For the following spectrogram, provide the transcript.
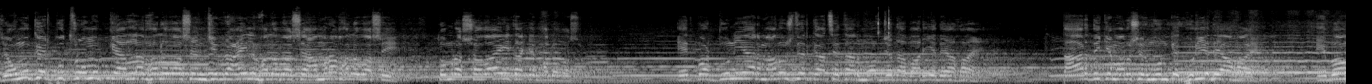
যে, অমুকের পুত্র অমুককে আল্লাহ ভালোবাসেন, জিব্রাইল ভালোবাসে, আমরা ভালোবাসি, তোমরা সবাই তাকে ভালোবাসো। এরপর দুনিয়ার মানুষদের কাছে তার মর্যাদা বাড়িয়ে দেওয়া হয়। তার দিকে মানুষের মনকে ঘুরিয়ে দেওয়া হয় এবং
